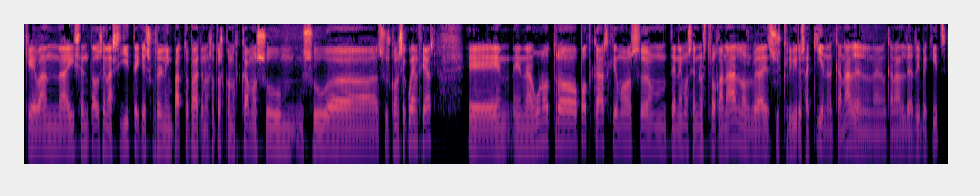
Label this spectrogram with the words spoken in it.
que van ahí sentados en la sillita y que sufren impacto para que nosotros conozcamos su, su, eh, sus consecuencias, eh, en, algún otro podcast que hemos tenemos en nuestro canal, nos veáis suscribiros aquí en el canal, en, el canal de Ripe Kids,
